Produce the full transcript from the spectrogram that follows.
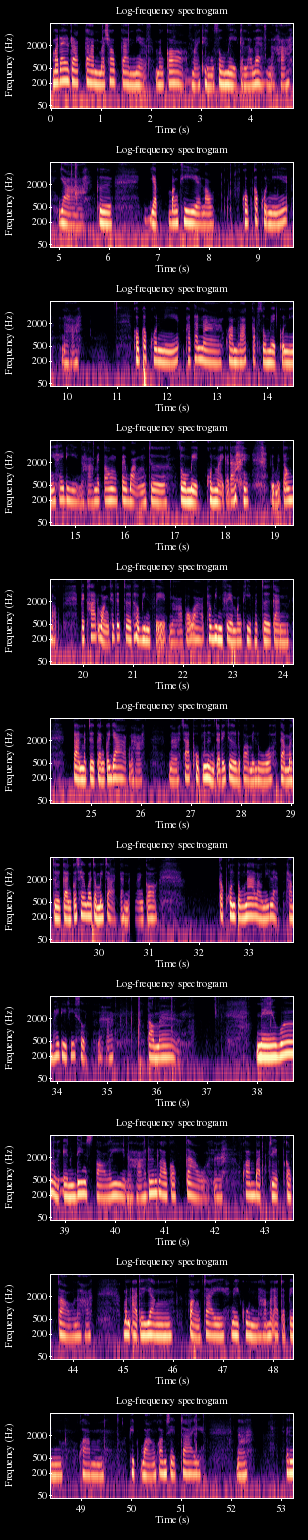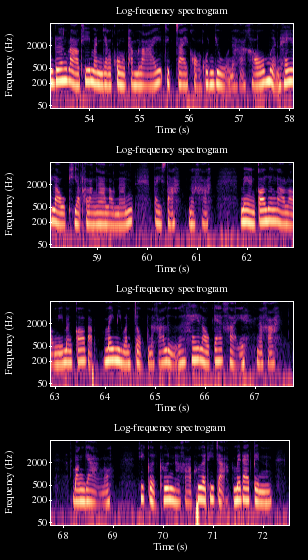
มาได้รักกันมาชอบกันเนี่ย มันก็หมายถึงโซเมตกันแล้วแหละนะคะ อย่าคืออย่าบางทีเราคบกับคนนี้นะคะ คบกับคนนี้พัฒนาความรักกับโซเมตคนนี้ให้ดีนะคะ ไม่ต้องไปหวังเจอโซเมตคนใหม่ก็ได้ หรือไม่ต้องแบบไปคาดหวังฉันจะเจอทวินเฟมนะคะ เพราะว่าทวินเฟมบางทีมาเจอกัน การมาเจอกันก็ยากนะคะนะชาติภพหนึ่งจะได้เจอหรือเปล่าไม่รู้ แต่มาเจอกันก็ใช่ว่าจะไม่จากกันนั้นก็กับคนตรงหน้าเรานี่แหละทำให้ดีที่สุดนะคะ ต่อมา never ending story นะคะ เรื่องราวเก่าๆนะ ความบาดเจ็บเก่าๆนะคะ มันอาจจะยังฝังใจในคุณนะคะ มันอาจจะเป็นความผิดหวังความเสียใจนะ เป็นเรื่องราวที่มันยังคงทำร้ายจิตใจของคุณอยู่นะคะ เขาเหมือนให้เราเคลียร์พลังงานเหล่านั้นไปซะนะคะไม่งั้นก็เรื่องราวเหล่านี้มันก็แบบไม่มีวันจบนะคะ หรือให้เราแก้ไขนะคะ บางอย่างเนาะที่เกิดขึ้นนะคะ เพื่อที่จะไม่ได้เป็น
